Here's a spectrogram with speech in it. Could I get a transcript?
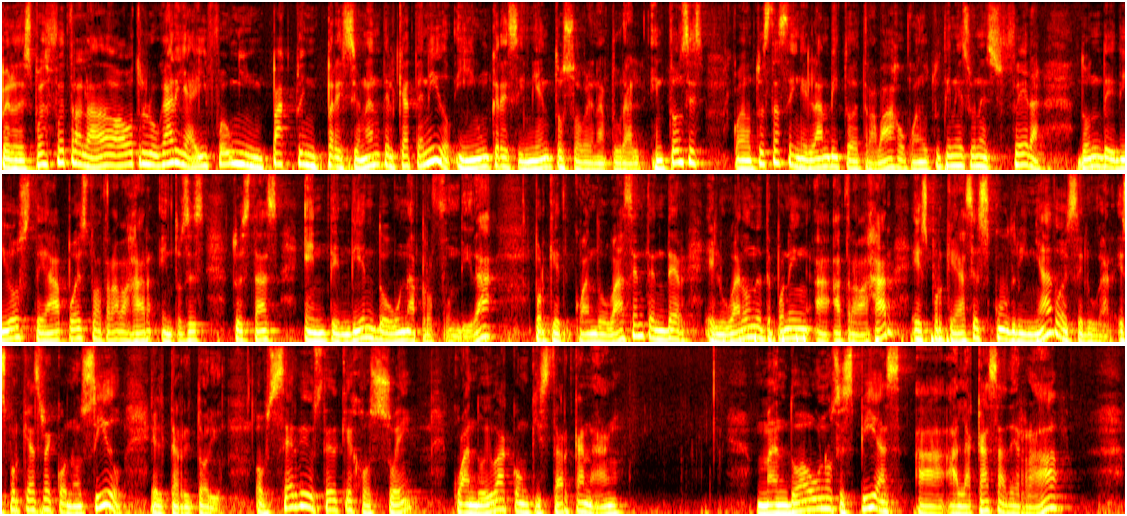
Pero después fue trasladado a otro lugar y ahí fue un impacto impresionante el que ha tenido y un crecimiento sobrenatural. Entonces, cuando tú estás en el ámbito de trabajo, cuando tú tienes una esfera donde Dios te ha puesto a trabajar, entonces tú estás entendiendo una profundidad. Porque cuando vas a entender el lugar donde te ponen a, trabajar es porque has escudriñado ese lugar, es porque has reconocido el territorio. Observe usted que Josué, cuando iba a conquistar Canaán, mandó a unos espías a, la casa de Raab.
